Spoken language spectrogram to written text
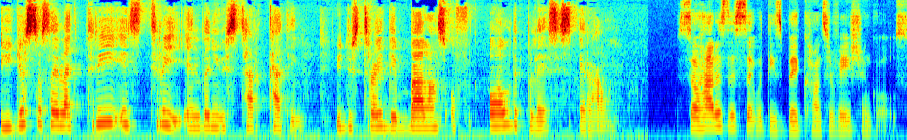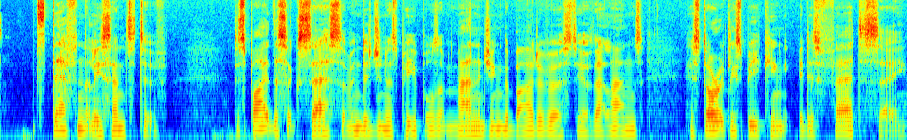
you just say like three is three, and then you start cutting. You destroy the balance of all the places around. So how does this sit with these big conservation goals? It's definitely sensitive. Despite the success of indigenous peoples at managing the biodiversity of their lands, historically speaking, it is fair to say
